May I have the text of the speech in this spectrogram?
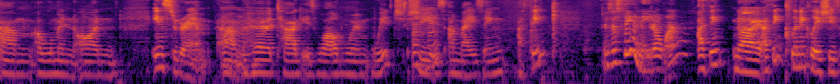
um a woman on Instagram. Um, Mm-hmm. her tag is Wild Womb Witch. She is amazing. I think Is this the Anita one? I think no, I think clinically she's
